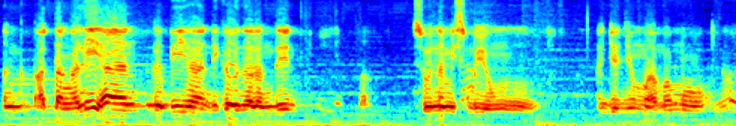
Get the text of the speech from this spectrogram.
ang at tanghalian, gabihan, ikaw na lang din. So na-miss mo yung andyan yung mama mo, no?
